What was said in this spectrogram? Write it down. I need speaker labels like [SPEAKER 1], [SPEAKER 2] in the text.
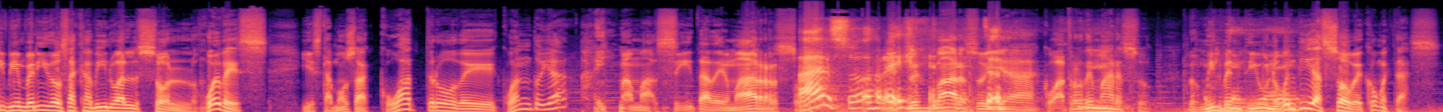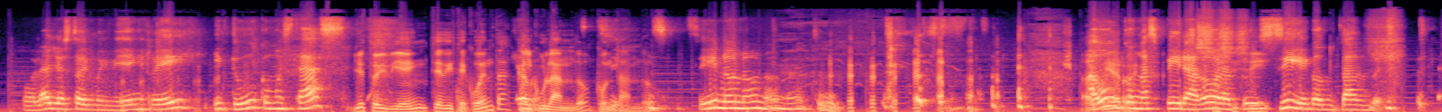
[SPEAKER 1] Y bienvenidos a Camino al Sol, jueves. Y estamos a 4 de... ¿Cuándo ya? Ay, mamacita de marzo.
[SPEAKER 2] Marzo,
[SPEAKER 1] rey. Esto es marzo ya, 4 de marzo 2021. Buen día, Sobe, ¿cómo estás?
[SPEAKER 2] Hola, yo estoy muy bien, Rey. ¿Y tú cómo estás?
[SPEAKER 1] Yo estoy bien, ¿te diste cuenta? Calculando, contando.
[SPEAKER 2] Sí, no, no, no, no. Aún con aspiradora, tú sigue contando.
